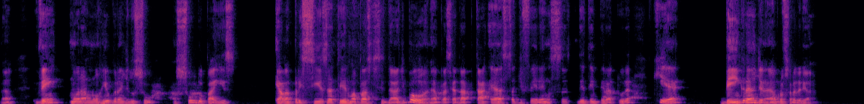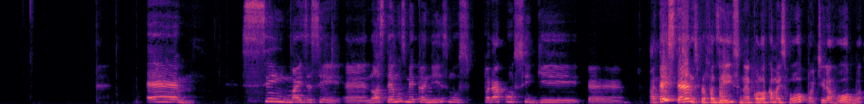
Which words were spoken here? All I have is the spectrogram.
né? vem morar no Rio Grande do Sul, no sul do país, ela precisa ter uma plasticidade boa, né, para se adaptar a essa diferença de temperatura que é bem grande, né, professora Adriana? É, Sim, mas assim, é, nós temos mecanismos para conseguir, é, até externos para fazer isso, né? Coloca mais roupa, tira roupa,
